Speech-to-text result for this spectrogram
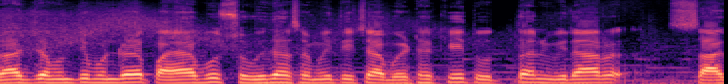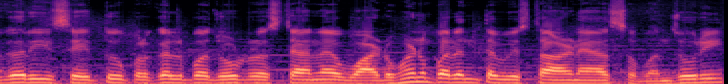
राज्य मंत्रिमंडळ पायाभूत सुविधा समितीच्या बैठकीत उत्तन विरार सागरी सेतू प्रकल्प जोड रस्त्यानं वाढवणपर्यंत विस्तारण्यास मंजुरी.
